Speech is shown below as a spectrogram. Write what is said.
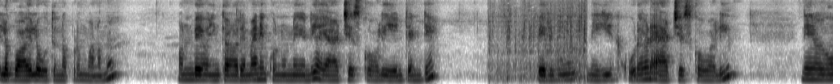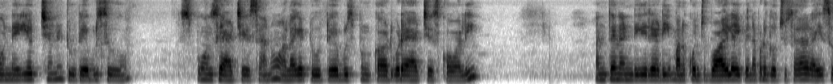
ఇలా బాయిల్ అవుతున్నప్పుడు మనము వన్ బై ఇంకా రిమైనింగ్ కొన్ని ఉన్నాయండి. అవి యాడ్ చేసుకోవాలి. ఏంటంటే పెరుగు నెయ్యి కూడా యాడ్ చేసుకోవాలి. నేను నెయ్యి వచ్చాను టూ టేబుల్స్ స్పూన్స్ యాడ్ చేశాను. అలాగే టూ టేబుల్ స్పూన్ కర్డ్ కూడా యాడ్ చేసుకోవాలి. అంతేనండి రెడీ. మనకు కొంచెం బాయిల్ అయిపోయినప్పుడు చూసారా రైస్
